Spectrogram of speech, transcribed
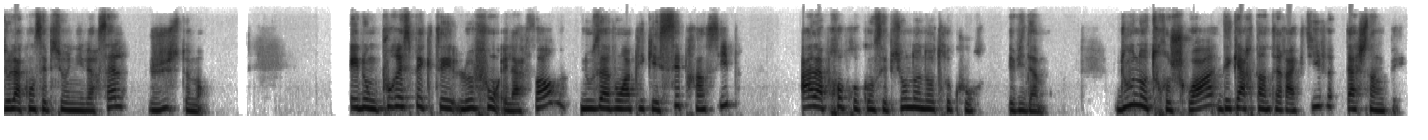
de la conception universelle, justement. Et donc, pour respecter le fond et la forme, nous avons appliqué ces principes à la propre conception de notre cours, évidemment. D'où notre choix des cartes interactives d'H5P.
